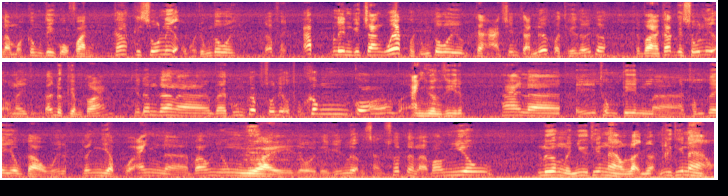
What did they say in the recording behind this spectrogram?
là một công ty cổ phần. Các cái số liệu của chúng tôi đã phải up lên cái trang web của chúng tôi cả trên cả nước và thế giới cơ. Và các cái số liệu này đã được kiểm toán. Thế đâm ra là về cung cấp số liệu cũng không có ảnh hưởng gì đâu. Hai là cái thông tin mà thống kê yêu cầu với doanh nghiệp của anh là bao nhiêu người, rồi thì cái lượng sản xuất là bao nhiêu, lương là như thế nào, lợi nhuận như thế nào.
